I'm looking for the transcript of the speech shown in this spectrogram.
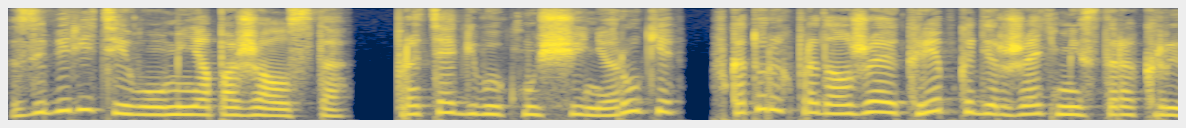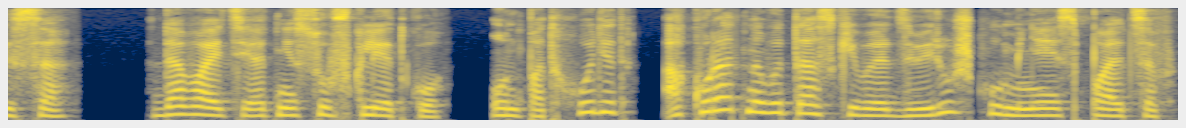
«Заберите его у меня, пожалуйста». Протягиваю к мужчине руки, в которых продолжаю крепко держать мистера крыса. «Давайте, отнесу в клетку». Он подходит, аккуратно вытаскивает зверюшку у меня из пальцев,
